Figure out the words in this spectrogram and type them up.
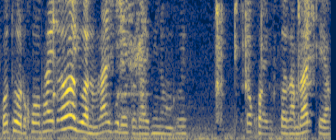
ขอโทษขอภัยเด้อยู่น้ำลายผู้ใดก็ได้พี่น้องเอ้ยเจ้าข่อยก็น้ำลายแตก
